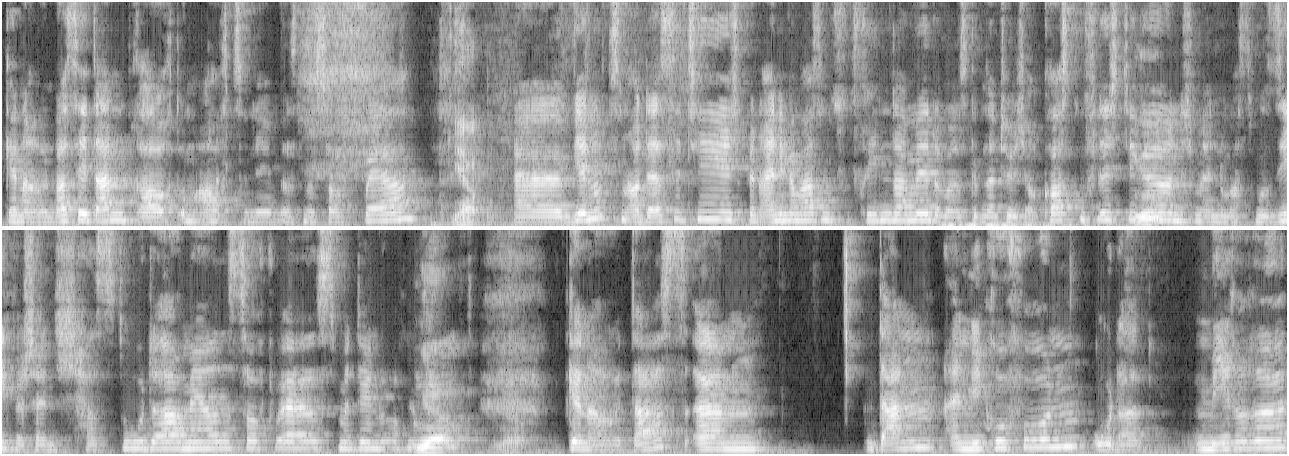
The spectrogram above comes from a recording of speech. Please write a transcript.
Genau, und was ihr dann braucht, um aufzunehmen, ist eine Software. Ja, Äh, wir nutzen Audacity. Ich bin einigermaßen zufrieden damit, aber es gibt natürlich auch kostenpflichtige. Mhm. Und ich meine, du machst Musik, wahrscheinlich hast du da mehr Softwares, mit denen du aufnimmst. ja, ja. Genau, das. Ähm, dann ein Mikrofon oder mehrere.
